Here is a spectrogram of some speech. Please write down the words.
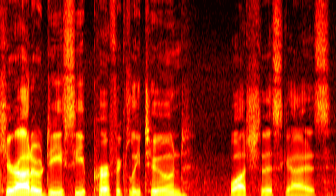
Curado DC perfectly tuned. Watch this, guys.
